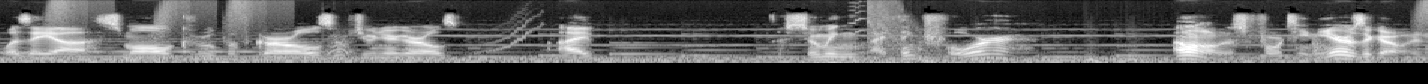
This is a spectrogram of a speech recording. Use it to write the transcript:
was a uh, small group of girls, of junior girls. I, assuming, I think four? I don't know, it was 14 years ago, and,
